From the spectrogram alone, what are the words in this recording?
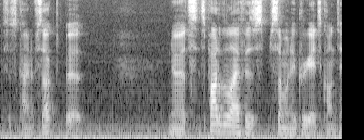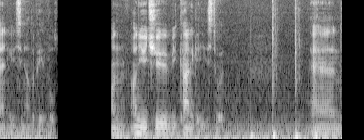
This has kind of sucked, but you know, it's it's part of the life as someone who creates content using other people's. On on YouTube, you kind of get used to it, and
